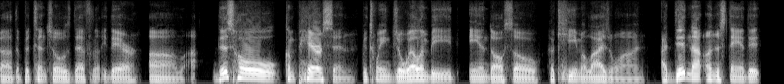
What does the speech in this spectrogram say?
uh, the potential is definitely there. Um, this whole comparison between Joel Embiid and also Hakeem Olajuwon, I did not understand it.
